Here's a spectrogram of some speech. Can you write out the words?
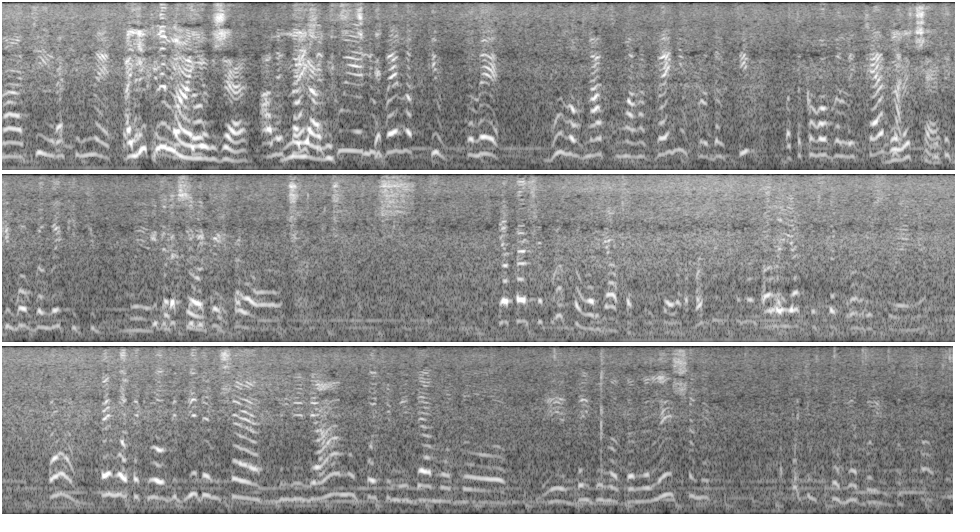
на тій рахівниці. А їх немає вже Але знаєш, яку я любила коли було в нас в магазині в продавців отакого величезна Величезна. і такі во великі ті ми І ти так собі кайфувала. Я перше просто варіатор просила, а потім все навчила. Але як то все прогресує, ні? Так, та й от так його відвідаємо ще Ліліану, потім йдемо до і зайду на Данилишини, а потім погибаю до хати.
